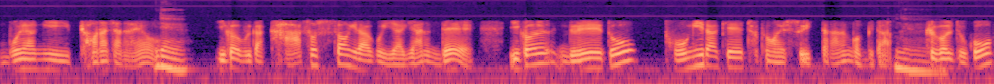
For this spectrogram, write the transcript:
모양이 변하잖아요. 네. 이걸 우리가 가소성이라고 이야기하는데 이걸 뇌에도 동일하게 적용할 수 있다라는 겁니다. 네. 그걸 두고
